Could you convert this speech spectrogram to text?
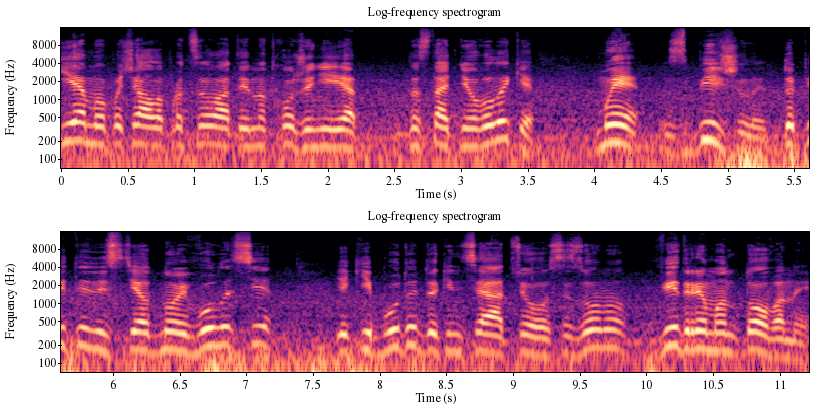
є. Ми почали працювати, і надходження є достатньо велике. Ми збільшили до 51 вулиці, які будуть до кінця цього сезону відремонтовані.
